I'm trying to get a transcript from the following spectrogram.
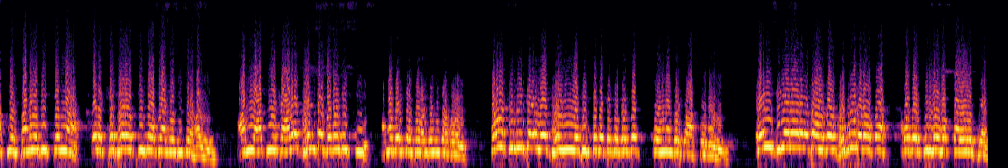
আপনি সময় দিচ্ছেন না, এর খেসারত কিন্তু আপনাকে দিতে হবে। আমি আপনাকে আরেক ঘণ্টা সময় দিচ্ছি, আমাদেরকে সহযোগিতা করুন। পাঁচ মিনিটের মধ্যে উনি অফিস থেকে থেকে বলবেন, ওনাদেরকে আসতে বলুন। এই বিয়ারের এটা ঘুঘুর ভাষা আমাদের পূর্ব বক্তা বলেছেন।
